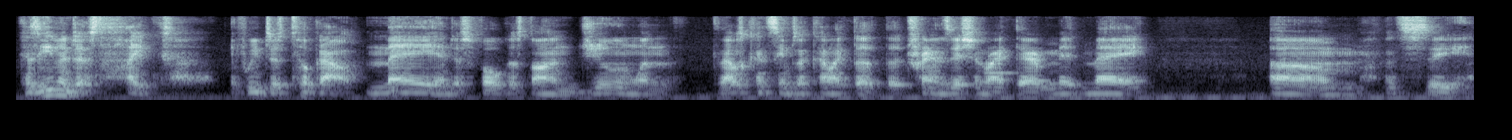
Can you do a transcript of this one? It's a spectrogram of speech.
because even just like if we just took out May and just focused on June, when that was kind of seems like kind of like the the transition right there, mid May. Um, let's see.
